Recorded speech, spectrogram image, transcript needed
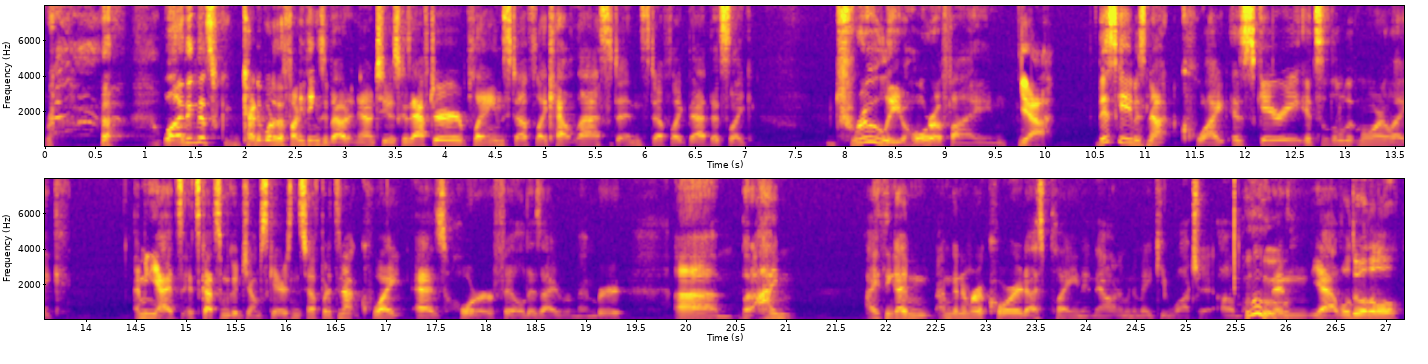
Well, I think that's kind of one of the funny things about it now too, is because after playing stuff like Outlast and stuff like that, that's like truly horrifying. Yeah, This game is not quite as scary. It's a little bit more like, I mean, yeah, it's it's got some good jump scares and stuff, but it's not quite as horror filled as I remember. Um, but I'm, I think I'm I'm gonna record us playing it now, and I'm gonna make you watch it. Um, Ooh. And yeah, we'll do a little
